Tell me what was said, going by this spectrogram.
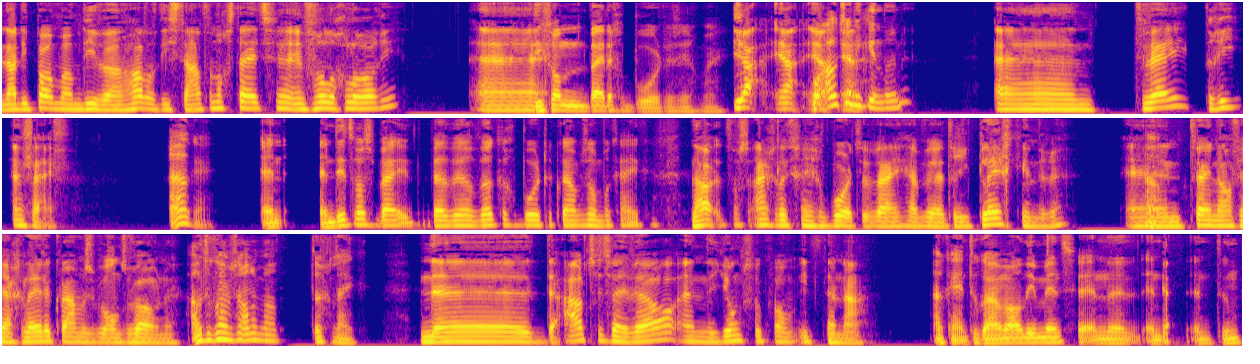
nou, die palmboom die we hadden, die staat er nog steeds eh, in volle glorie. Eh, Die van bij de geboorte, zeg maar. Ja, ja. Hoe ja, oud zijn ja. die kinderen nu? En twee, drie en vijf. Ah, Oké. En, en dit was bij, bij wel- welke geboorte kwamen ze allemaal kijken? Nou, het was eigenlijk geen geboorte. Wij hebben drie pleegkinderen. En tweeënhalf jaar geleden kwamen ze bij ons wonen. Oh, toen kwamen ze allemaal tegelijk. De, de oudste twee wel en de jongste kwam iets daarna. Oké, en toen kwamen al die mensen en, eh, en, en toen...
